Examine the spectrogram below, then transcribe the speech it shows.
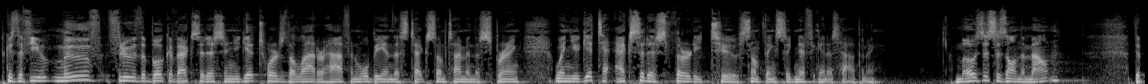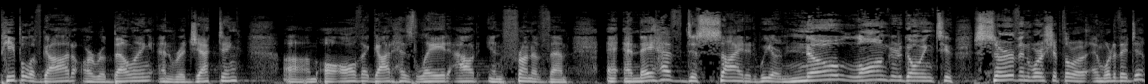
Because if you move through the book of Exodus and you get towards the latter half, and we'll be in this text sometime in the spring, when you get to Exodus 32, something significant is happening. Moses is on the mountain. The people of God are rebelling and rejecting um, all that God has laid out in front of them. And, and they have decided we are no longer going to serve and worship the Lord. And what do they do?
